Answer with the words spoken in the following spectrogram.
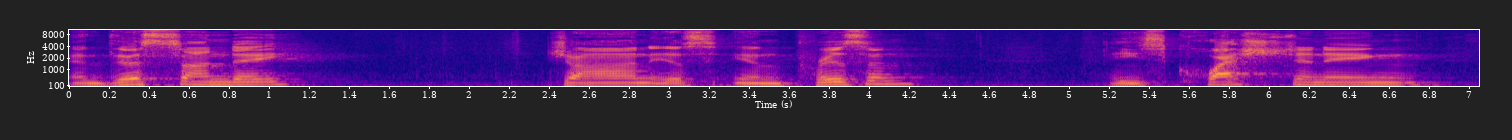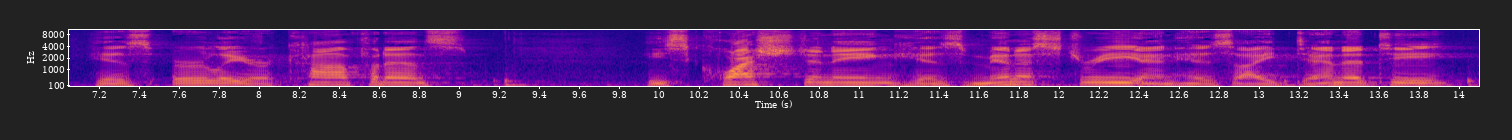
And this Sunday, John is in prison. He's questioning his earlier confidence. He's questioning his ministry and his identity.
